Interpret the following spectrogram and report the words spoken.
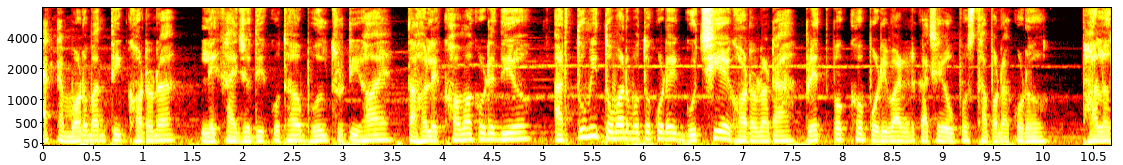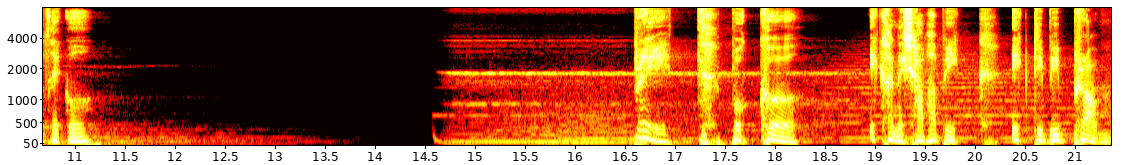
একটা মর্মান্তিক ঘটনা। লেখায় যদি কোথাও ভুল ত্রুটি হয়, তাহলে ক্ষমা করে দিও। আর তুমি তোমার মতো করে গুছিয়ে ঘটনাটা প্রেতপক্ষ পরিবারের কাছে উপস্থাপনা করো। ভালো থেকো। প্রেত পক্ষ এখানে স্বাভাবিক একটি বিভ্রম।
